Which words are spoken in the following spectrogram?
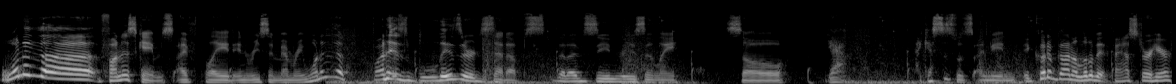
one of the funnest games I've played in recent memory. One of the funnest Blizzard setups that I've seen recently. So, yeah. I guess this was, I mean, it could have gone a little bit faster here.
